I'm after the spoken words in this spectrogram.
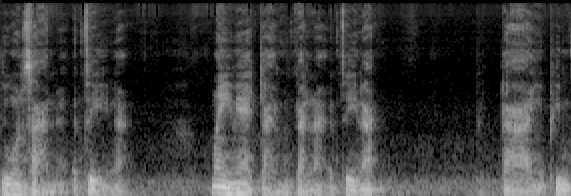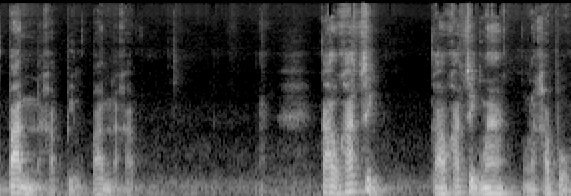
ดูมวลสารเนี่ย F4 นะ ไม่แน่ใจเหมือนกันนะ FC นะตาพิมพ์ปั้นนะครับ พิมพ์ปั้นนะครับ เก่าคลาสสิก เก่าคลาสสิกมากนะครับผม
